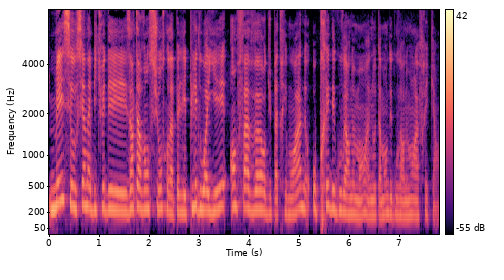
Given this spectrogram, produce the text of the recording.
Mais c'est aussi un habitué des interventions, ce qu'on appelle les plaidoyers en faveur du patrimoine auprès des gouvernements, hein, des gouvernements africains.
